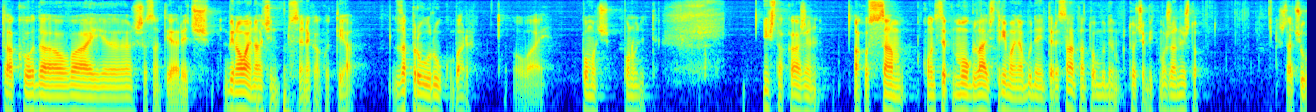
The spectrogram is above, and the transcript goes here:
Tako da, ovaj, e, što sam ti ja reći, bi na ovaj način se nekako ti ja za prvu ruku bar ovaj, pomoć ponuditi. I šta kažem, ako sam koncept mog live streamanja bude interesantan, to, bude, to će biti možda nešto šta ću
